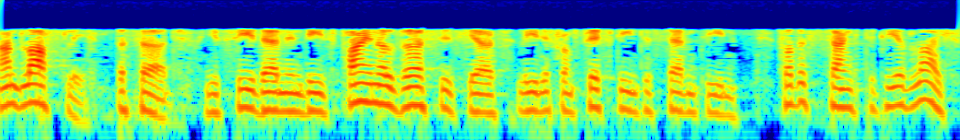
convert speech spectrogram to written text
And lastly, the third. You see then in these final verses here, leading from 15 to 17, for the sanctity of life.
